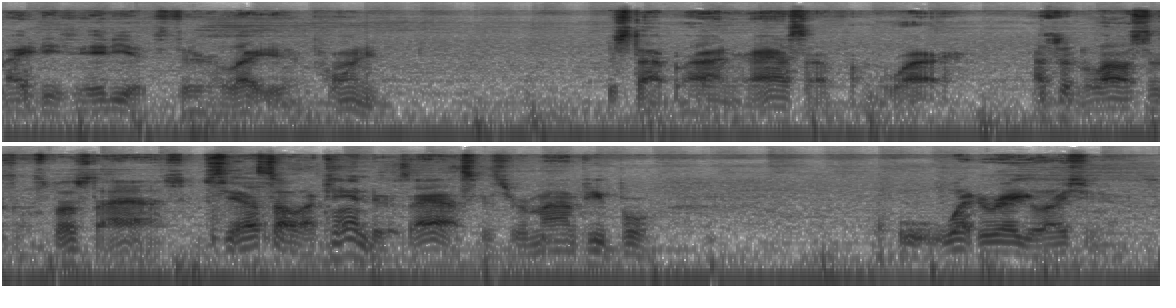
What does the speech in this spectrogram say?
make these idiots that are elected and appointed to stop lying their ass off on the wire. That's what the law says I'm supposed to ask. See, that's all I can do is ask, is remind people what the regulation is.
